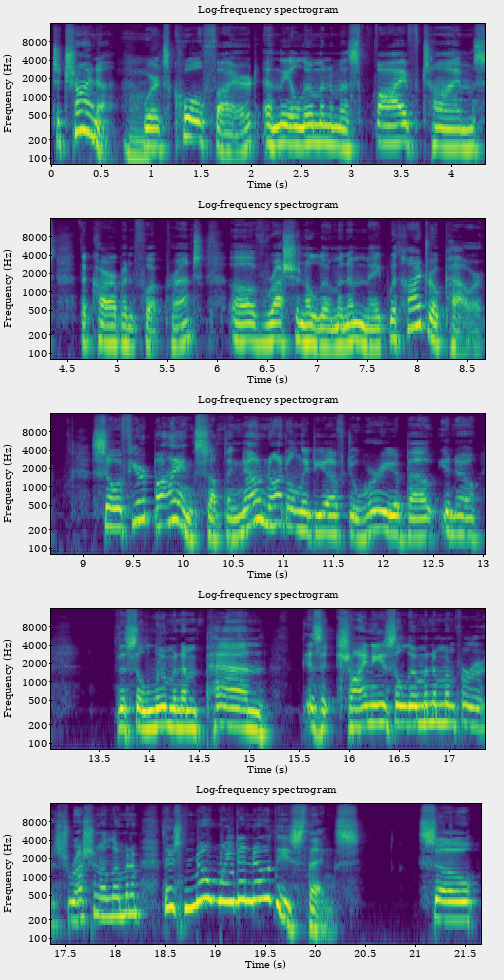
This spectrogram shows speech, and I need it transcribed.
To China, mm. where it's coal fired, and the aluminum is five times the carbon footprint of Russian aluminum made with hydropower. So if you're buying something, now not only do you have to worry about, you know, this aluminum pan. Is it Chinese aluminum versus Russian aluminum? There's no way to know these things. So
